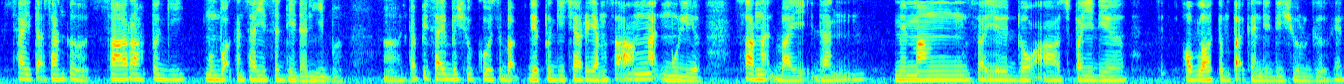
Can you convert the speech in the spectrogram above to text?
saya tak sangka Sarah pergi membuatkan saya sedih dan hiba. Uh, tapi saya bersyukur sebab dia pergi cara yang sangat mulia, sangat baik dan memang saya doa supaya dia Allah tempatkan dia di syurga kan?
